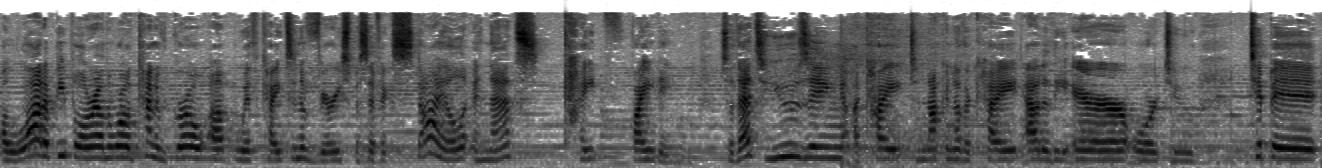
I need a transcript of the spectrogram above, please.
a lot of people around the world kind of grow up with kites in a very specific style, and that's kite fighting. So that's using a kite to knock another kite out of the air or to tip it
